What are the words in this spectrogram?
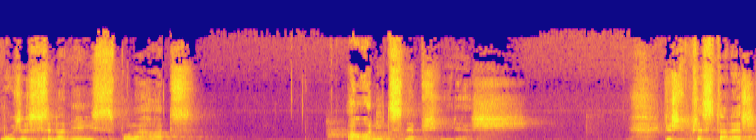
můžeš se na něj spolehat a o nic nepřijdeš. Když přestaneš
